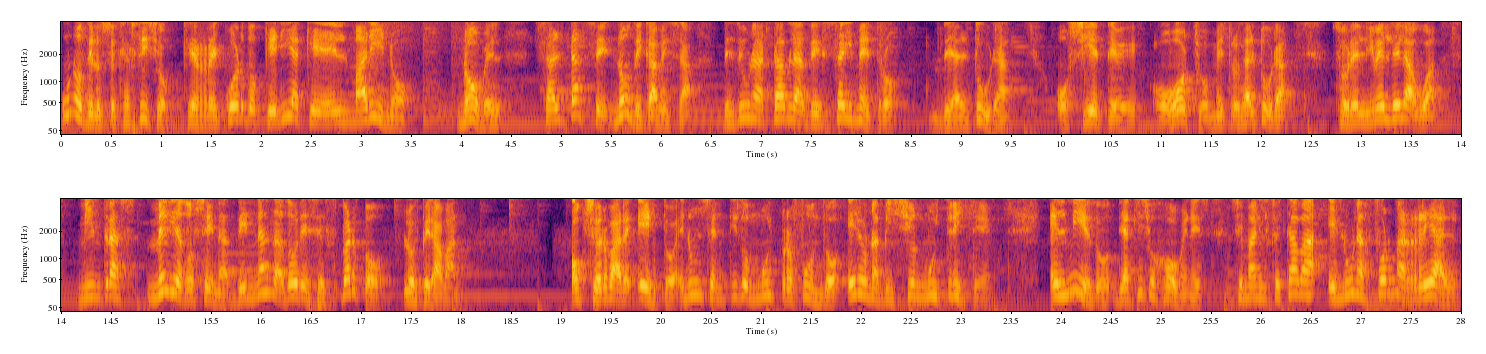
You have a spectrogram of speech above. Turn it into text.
Uno de los ejercicios que recuerdo quería que el marino Nobel saltase no de cabeza desde una tabla de 6 metros de altura o 7 o 8 metros de altura sobre el nivel del agua, mientras media docena de nadadores expertos lo esperaban. Observar esto en un sentido muy profundo era una visión muy triste. El miedo de aquellos jóvenes se manifestaba en una forma real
